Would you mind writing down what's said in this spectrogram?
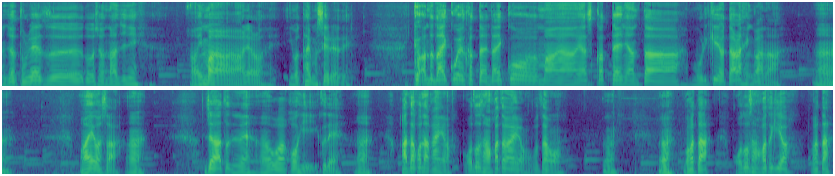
うん、じゃあ、とりあえず、どうしよう、何時に？あ、今、あれやろ。今、タイムセールやで。今日あんた大根安かったん。大根、まあ、安かったやにあんた。もう売り切れよってあらへんからな。うん。まあ、ええわさ。うん。じゃあ、後でね、うん、オガコーヒー行くで。うん。あんた来なあかんよ。お父さん分かったかんよ。お父さんも。うん。うん。分かった。お父さん分かったきよ。分かった。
